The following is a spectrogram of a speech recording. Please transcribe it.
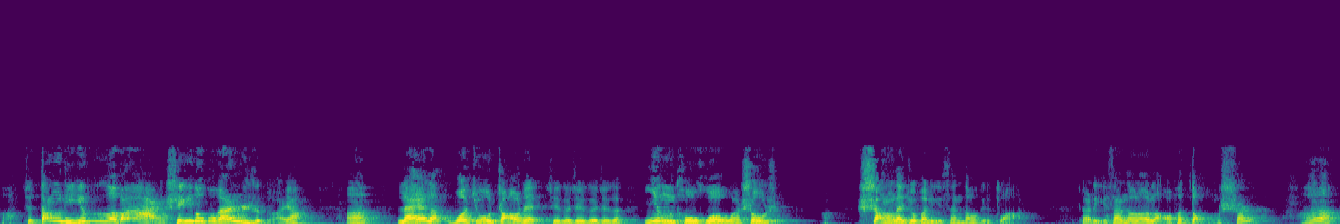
啊！这当地一恶霸呀，谁都不敢惹呀啊！来了我就找这这个这个这个硬头货，我收拾啊！上来就把李三刀给抓了。这李三刀的老婆懂事儿啊，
